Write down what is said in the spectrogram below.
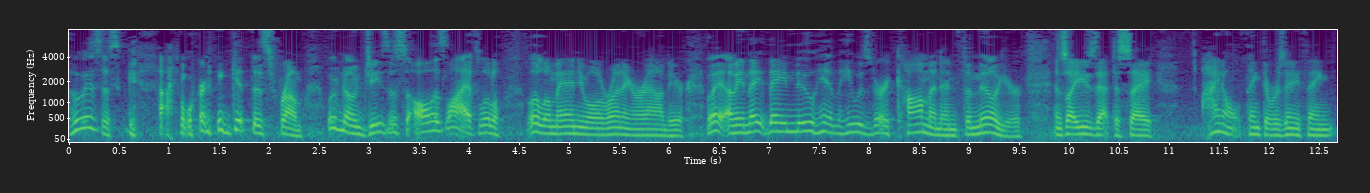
who is this guy? Where did he get this from? We've known Jesus all his life. Little, little Emmanuel running around here. I mean, they, they knew him. He was very common and familiar. And so I use that to say, I don't think there was anything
